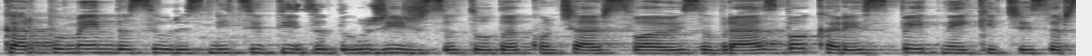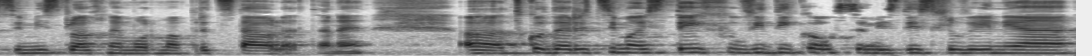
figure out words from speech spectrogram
Kar pomeni, da se v resnici ti zadolžiš za to, da končaš svojo izobrazbo, kar je spet nekaj, česar si mi sploh ne moramo predstavljati. Ne? Uh, tako da, recimo, iz teh vidikov se mi zdi Slovenija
